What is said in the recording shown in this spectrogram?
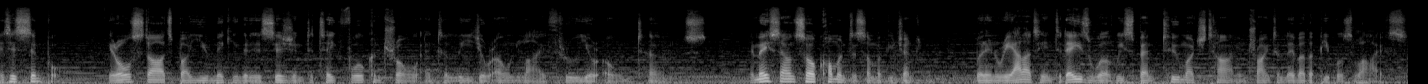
It is simple. It all starts by you making the decision to take full control and to lead your own life through your own terms. It may sound so common to some of you gentlemen, but in reality, in today's world, we spend too much time in trying to live other people's lives.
